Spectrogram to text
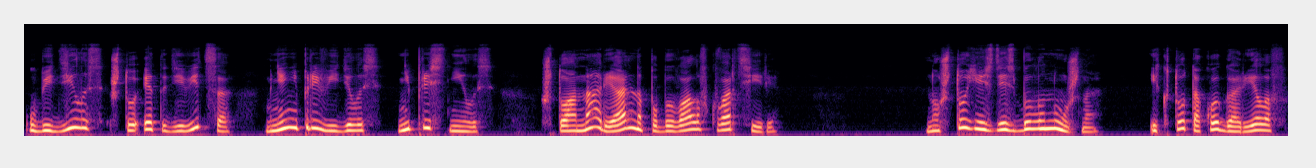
убедилась, что эта девица мне не привиделась, не приснилась, что она реально побывала в квартире. Но что ей здесь было нужно? И кто такой Горелов?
